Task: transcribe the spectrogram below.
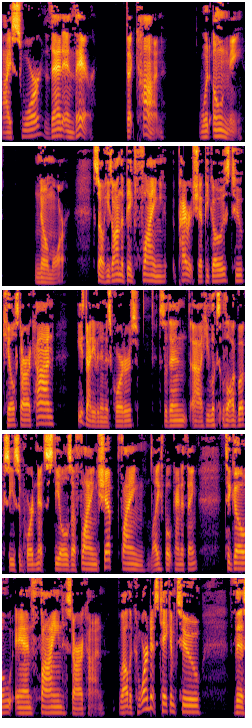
I swore then and there that Khan would own me no more. So he's on the big flying pirate ship. He goes to kill Stara-Kan. He's not even in his quarters. So then uh, he looks at the logbook, sees some coordinates, steals a flying ship, flying lifeboat kind of thing, to go and find Stara-Kan. Well, the coordinates take him to this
